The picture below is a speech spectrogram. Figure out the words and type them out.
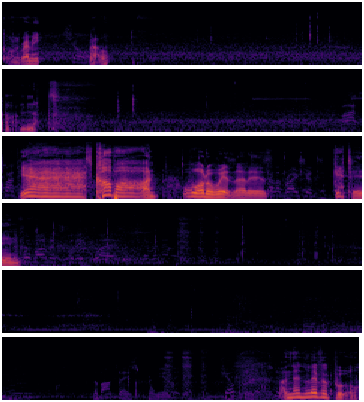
Go on, Remy, battle. Oh, nuts. Yes, come on! What a win that is. Get in. And then Liverpool.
